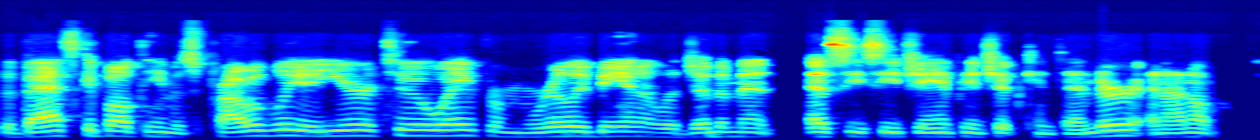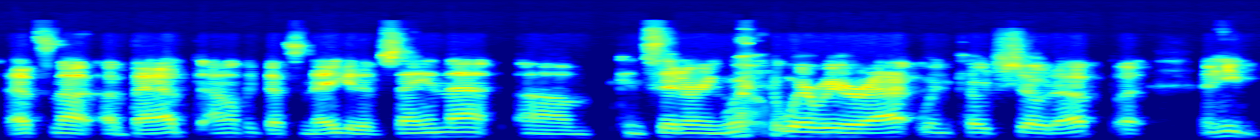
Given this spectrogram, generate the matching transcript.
the basketball team is probably a year or two away from really being a legitimate SEC championship contender, and I don't. That's not a bad. I don't think that's negative saying that, um, considering where, where we were at when Coach showed up. But and he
